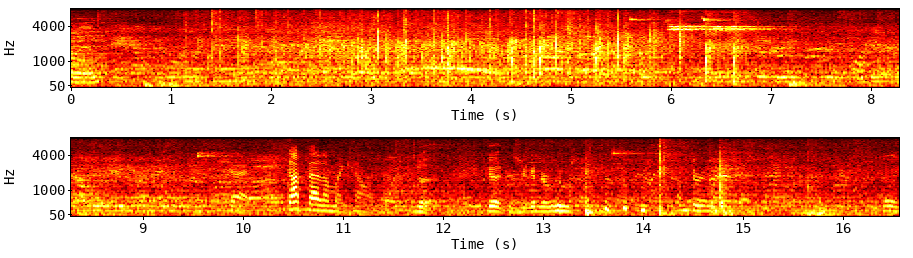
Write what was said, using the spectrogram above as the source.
listening. Okay. Got that on my calendar. Good. Good, because you're going to remind I'm to remind you. Hey,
